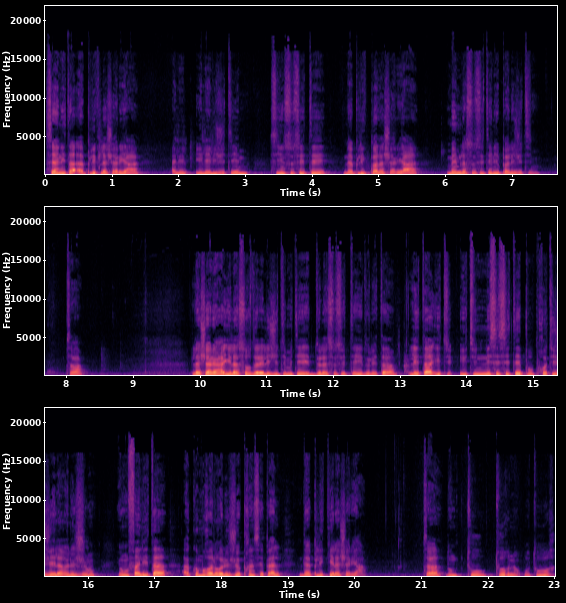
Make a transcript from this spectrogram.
Si un État applique la charia, il est légitime. Si une société n'applique pas la charia, même la société n'est pas légitime. Ça va? La charia est la source de la légitimité de la société et de l'État. L'État est, une nécessité pour protéger la religion. Et enfin, l'État a comme rôle religieux principal d'appliquer la charia. Ça Donc tout tourne autour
